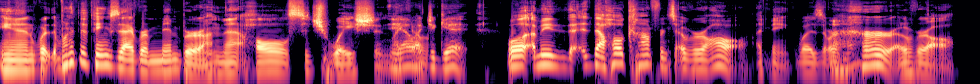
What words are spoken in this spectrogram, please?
And one of the things that I remember on that whole situation, like, yeah, what'd you get? Well, I mean, the, the whole conference overall, I think, was, or Uh-huh. her overall,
